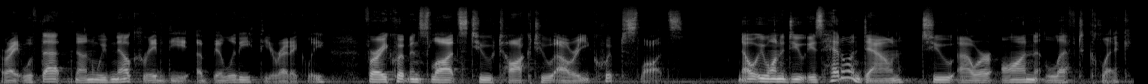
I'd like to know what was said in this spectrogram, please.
All right, with that done, we've now created the ability, theoretically, for our equipment slots to talk to our equipped slots. Now what we want to do is head on down to our on left click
